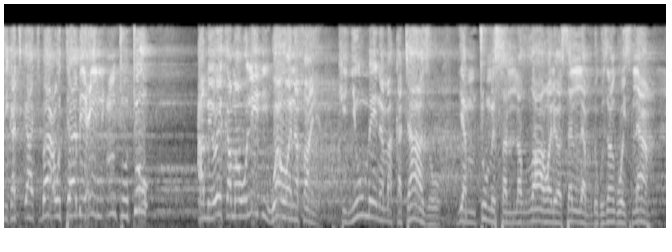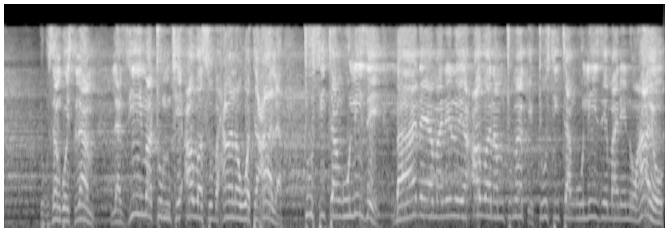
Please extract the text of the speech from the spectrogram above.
si katika atba'u tabi'in mtu tu ameweka maulidi wao wanafanya kinyume na makatazo ya mtume sallallahu alaihi wasallam ndugu zangu waislamu ndugu zangu waislamu lazima tumche Allah subhanahu wa ta'ala. Tusitangulize. Baada ya maneno ya Allah na mtume wake tusitangulize maneno hayo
